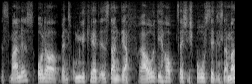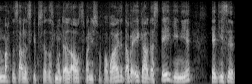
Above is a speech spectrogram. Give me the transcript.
des Mannes oder wenn es umgekehrt ist, dann der Frau, die hauptsächlich berufstätig ist. Der Mann macht das alles, gibt es ja das Modell auch, zwar nicht so verbreitet, aber egal, dass derjenige, der diese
